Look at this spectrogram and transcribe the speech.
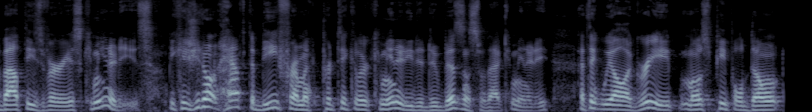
about these various communities? Because you don't have to be from a particular community to do business with that community. I think we all agree most people don't.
